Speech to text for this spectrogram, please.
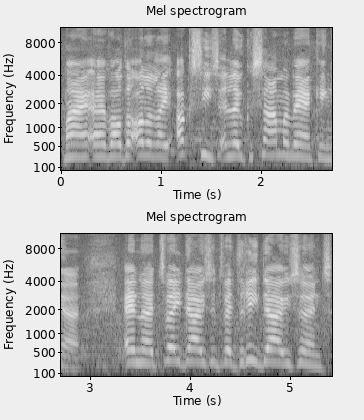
Maar eh, we hadden allerlei acties en leuke samenwerkingen. En eh 2000 werd 3000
